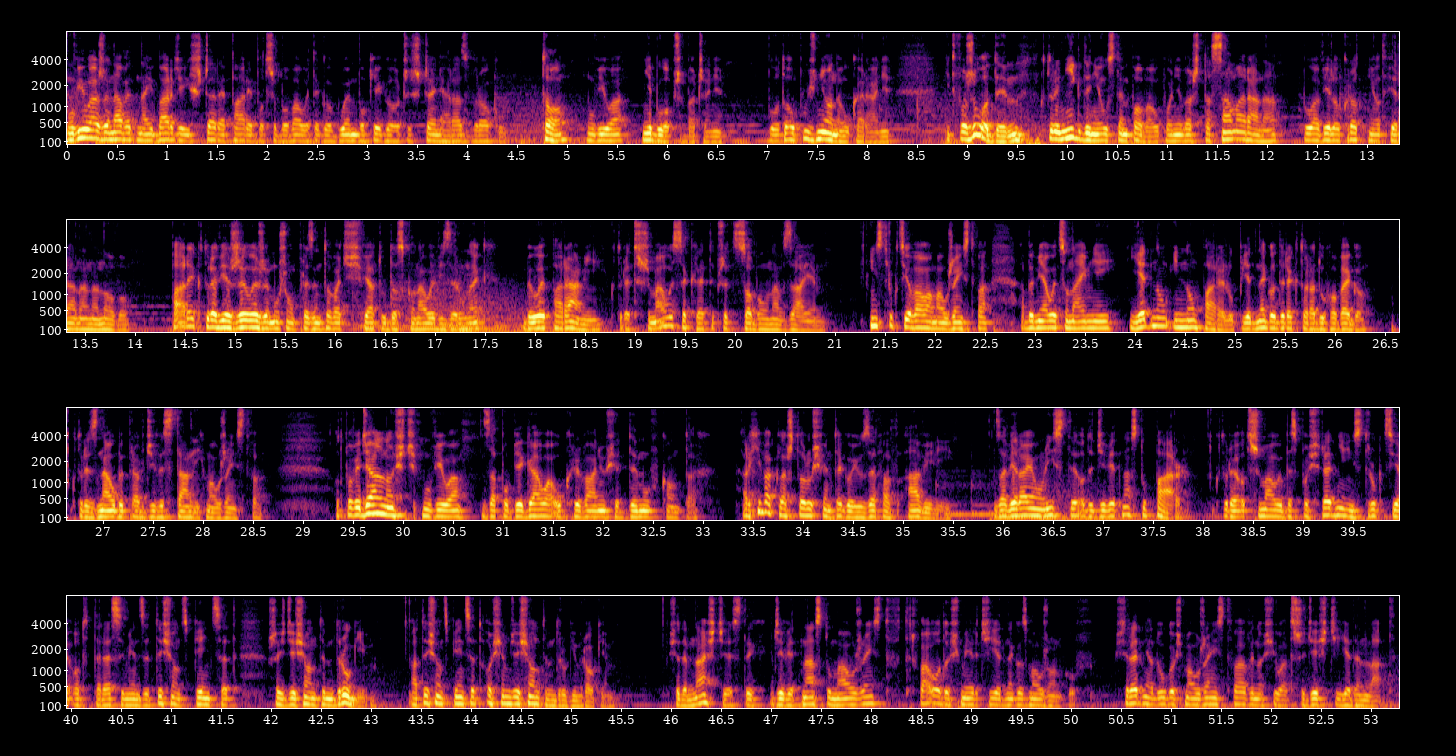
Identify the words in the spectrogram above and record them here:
Mówiła, że nawet najbardziej szczere pary potrzebowały tego głębokiego oczyszczenia raz w roku. To, mówiła, nie było przebaczenie. Było to opóźnione ukaranie i tworzyło dym, który nigdy nie ustępował, ponieważ ta sama rana była wielokrotnie otwierana na nowo. Pary, które wierzyły, że muszą prezentować światu doskonały wizerunek, były parami, które trzymały sekrety przed sobą nawzajem. Instrukcjowała małżeństwa, aby miały co najmniej jedną inną parę lub jednego dyrektora duchowego, który znałby prawdziwy stan ich małżeństwa. Odpowiedzialność, mówiła, zapobiegała ukrywaniu się dymu w kątach. Archiwa klasztoru świętego Józefa w Avili zawierają listy od 19 par, które otrzymały bezpośrednie instrukcje od Teresy między 1562 a 1582 rokiem. 17 z tych 19 małżeństw trwało do śmierci jednego z małżonków. Średnia długość małżeństwa wynosiła 31 lat.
